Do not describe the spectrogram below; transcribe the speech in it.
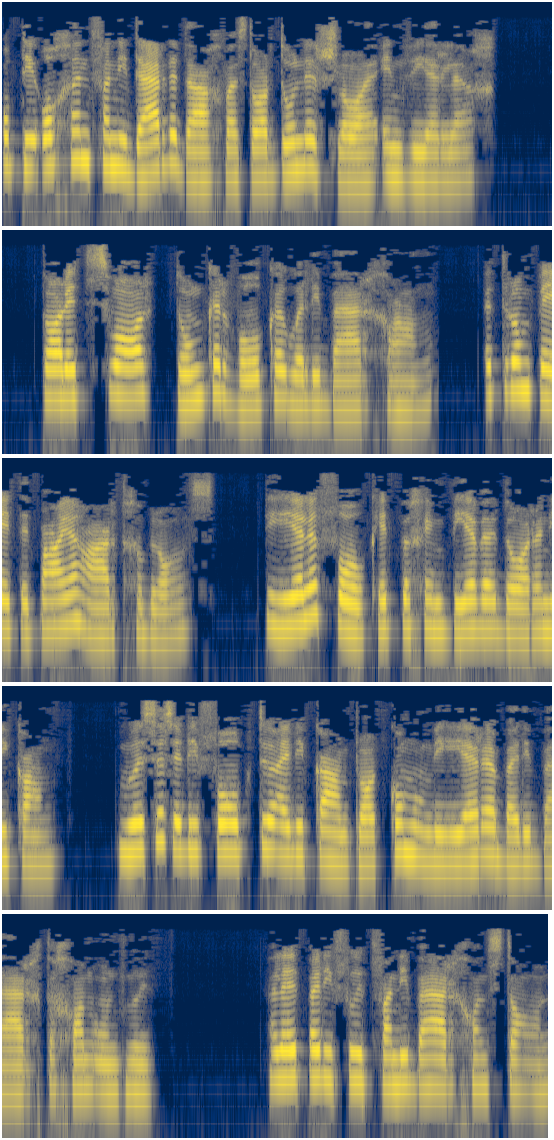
Op die ochtend van die derde dag was daar donderslae en weerlig. Daar het zwaar, donker wolken oor die berg gang. Het trompet het baie hard geblaas. Die hele volk het begin bewe daar in die kamp. Mooses het die volk toe uit die kamp laat kom om die Heere bij die berg te gaan ontmoet. Hulle het by die voet van die berg gaan staan.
